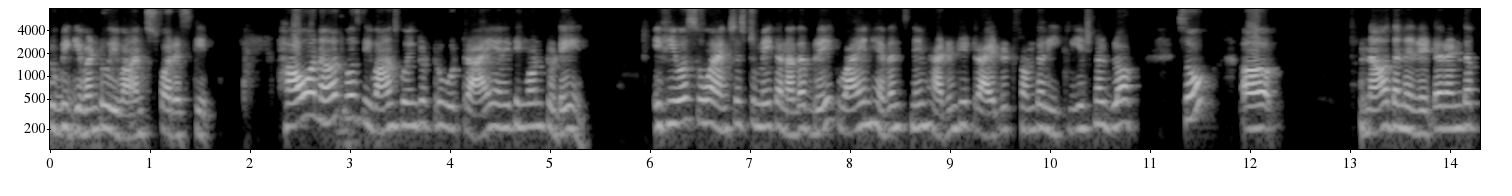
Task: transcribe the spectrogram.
to be given to Evans for escape. How on earth was Evans going to try anything on today? If he was so anxious to make another break, why in heaven's name hadn't he tried it from the recreational block? So, uh, now the narrator and the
